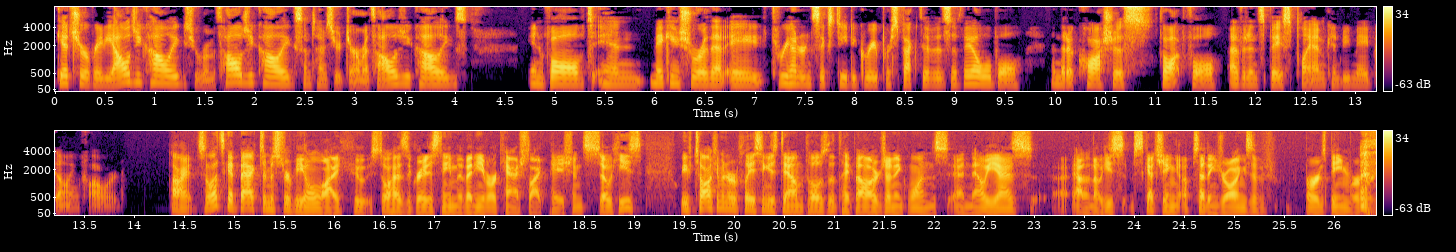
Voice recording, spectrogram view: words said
get your radiology colleagues, your rheumatology colleagues, sometimes your dermatology colleagues involved in making sure that a 360 degree perspective is available and that a cautious, thoughtful, evidence based plan can be made going forward. All right, so let's get back to Mr. Violi, who still has the greatest name of any of our Kashlak patients. So he's we've talked him into replacing his down pills with hypoallergenic ones, and now he has uh, I don't know he's sketching upsetting drawings of birds being murdered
